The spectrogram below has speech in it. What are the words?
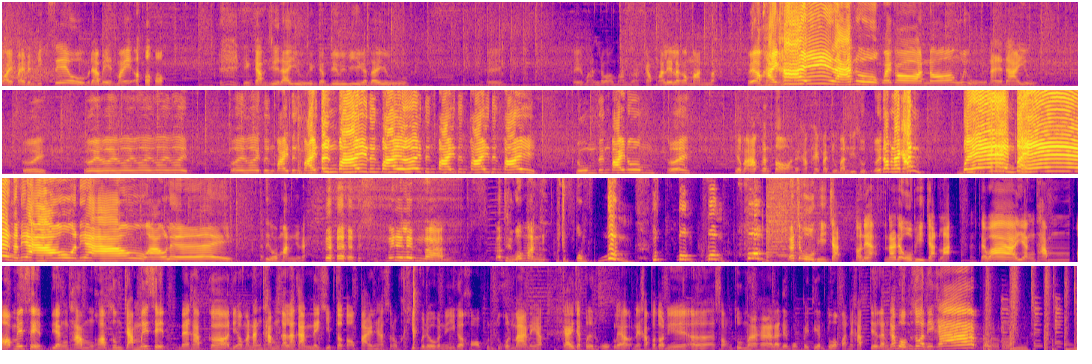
ปล่อยไปเป็นพิกเซลดาเมจไม่ออกยังจำชื่อได้อยู่ยังจำชื่อพี่ๆกันได้อยู่เฮ้ยเฮ้ยมันแล้วว่ามันว่ะกลับมาเล่นแล้วก็มันว่ะ เฮ้ยเอาใครใครหลานอกไว้ก่อนน้องอุ้ยโอ้น่าจะได้อยู่เฮ้ยเฮ้ยเฮ้ยเฮ้ยเฮ้ยเฮ้ยเฮ้ยเฮ้ยเฮ้ยตึงไปตึงไปตึงไปตึงไปเฮ้ยตึงไปตึงไปตึงไปหนุ่มตึงไปหนุ่มเฮ้ยเดี๋ยวมาอัพกันต่อนะครับให้ปัจจุบันที่สุดเฮ้ยทำอะไรกันเบงเบงอันนี้เอาอันนี้เอาเอาเลยก็ถือว่ามันอยู่นะไม่ได้เล่นนาน ก็ถือว่ามันปุ่มบุ้มบุ้มบุ้มบุ้มบุ้มน่าจะ OP จัดตอนเนี้ยน่าจะ OP จัดละ แต่ว่ายังทำออฟไม่เสร็จยังทำความทรงจำไม่เสร็จนะครับ ก็เดี๋ยวมานั่งทำกันล้วกันในคลิปต่อ ๆ ไปนะครับสำหรับคลิปวิดีโอวันนี้ก็ขอบคุณทุกคนมากนะครับ ใกล้จะเปิดหกแล้วนะครับเพราะตอนนี้เอ่อสองทุ่มมาห้าแล้วเดี๋ยวผมไปเตรียมตัวก่อนนะครับ เจอกันครับผมสวัสดีครับ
